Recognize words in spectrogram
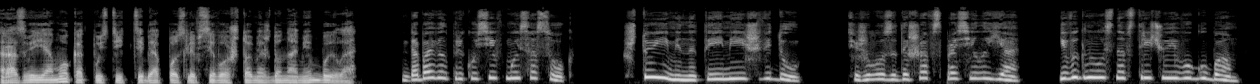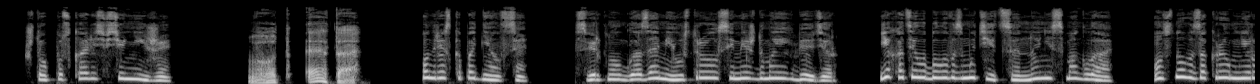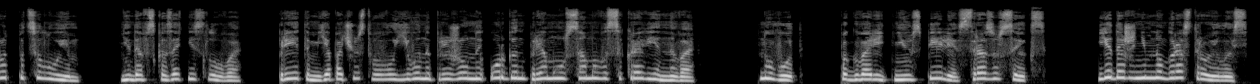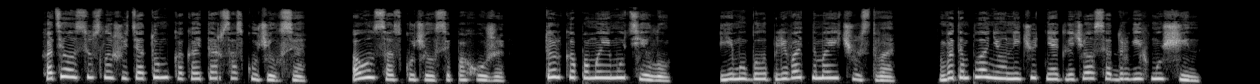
Разве я мог отпустить тебя после всего, что между нами было?» Добавил, прикусив мой сосок. «Что именно ты имеешь в виду?» Тяжело задышав, спросила я и выгнулась навстречу его губам, что опускались все ниже. «Вот это!» Он резко поднялся, сверкнул глазами и устроился между моих бедер. Я хотела было возмутиться, но не смогла. Он снова закрыл мне рот поцелуем, не дав сказать ни слова. При этом я почувствовал его напряженный орган прямо у самого сокровенного. Ну вот, поговорить не успели, сразу секс. Я даже немного расстроилась. Хотелось услышать о том, как Айтар соскучился. А он соскучился, похоже, только по моему телу. И ему было плевать на мои чувства. В этом плане он ничуть не отличался от других мужчин.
